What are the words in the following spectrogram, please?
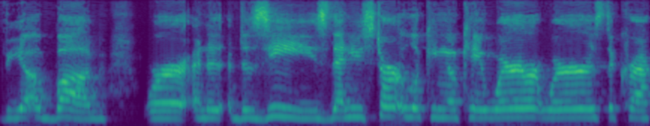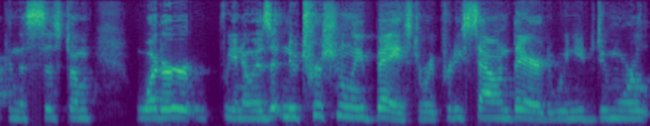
via a bug or a, a disease, then you start looking, okay, where where is the crack in the system? What are you know, is it nutritionally based? Are we pretty sound there? Do we need to do more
